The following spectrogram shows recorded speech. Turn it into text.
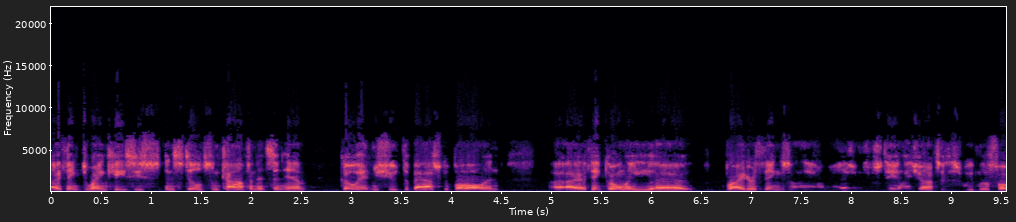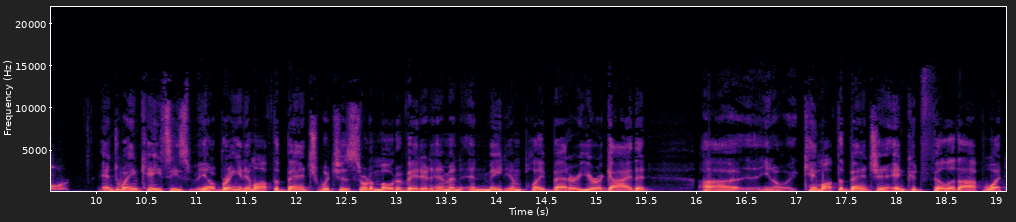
I think Dwane Casey's instilled some confidence in him. Go ahead and shoot the basketball, and uh, I think only uh, brighter things on the horizon for Stanley Johnson as we move forward. And Dwane Casey's, you know, bringing him off the bench, which has sort of motivated him and, and made him play better. You're a guy that, uh, you know, came off the bench and, and, could fill it up. What?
